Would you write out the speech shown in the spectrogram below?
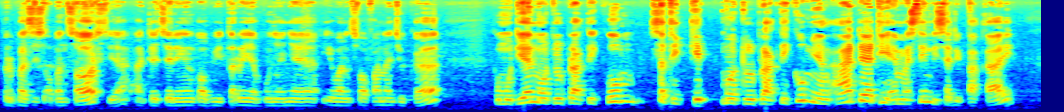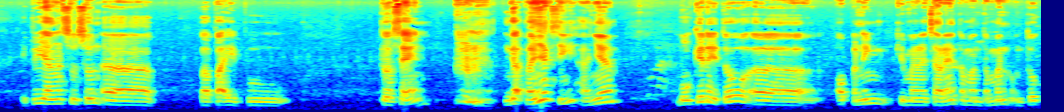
berbasis open source ya. Ada jaringan komputer yang punyanya Iwan Sofana juga. Kemudian modul praktikum sedikit modul praktikum yang ada di MS Team bisa dipakai. Itu yang susun uh, Bapak Ibu dosen. Nggak banyak sih, hanya mungkin itu uh, opening gimana caranya teman-teman untuk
